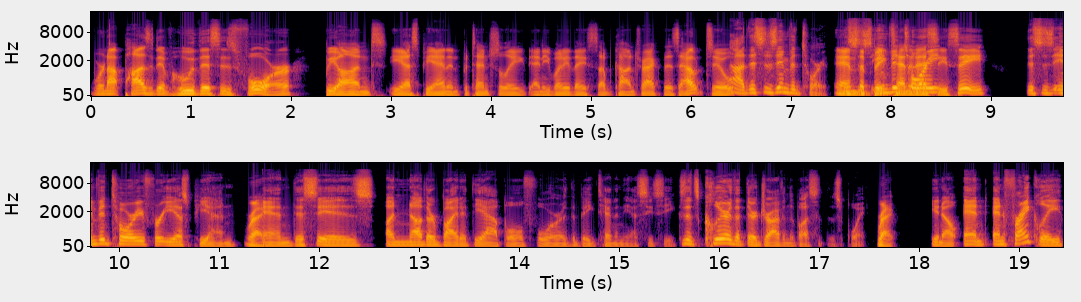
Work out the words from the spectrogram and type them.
we're not positive who this is for beyond ESPN and potentially anybody they subcontract this out to. Ah, this is inventory. and This the Big Ten and SEC. This is inventory for ESPN. Right. And this is another bite at the apple for the Big Ten and the SEC because it's clear that they're driving the bus at this point. Right. You know, and and frankly,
